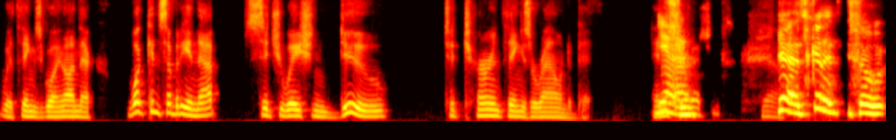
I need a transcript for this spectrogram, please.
with things going on there. What can somebody in that situation do to turn things around a bit yeah? Yeah. yeah, it's gonna. So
